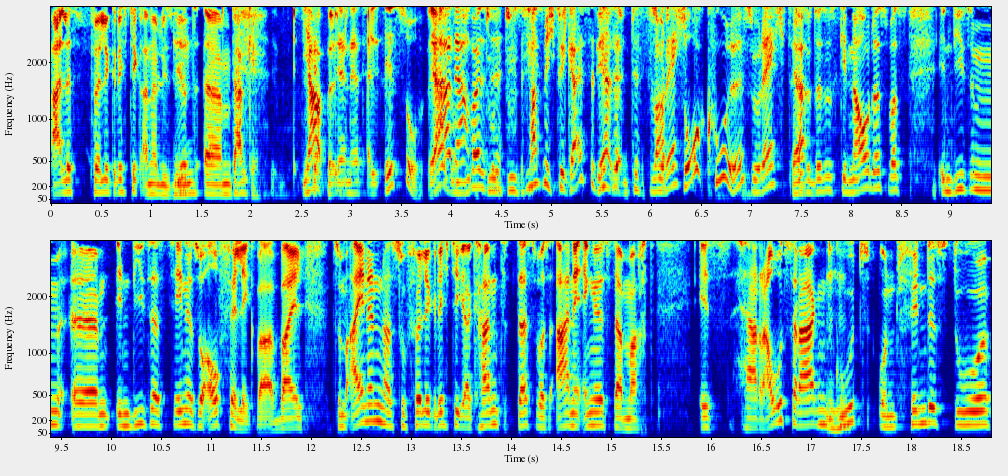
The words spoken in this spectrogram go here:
alles völlig richtig analysiert. Ähm, Danke. Ja, Sehr- sehr nett. äh, ist so. Ja, ja, aber es- es hat mich begeistert. Diese- das zu war so cool. Zu Recht. Ja. Also das ist genau das, was in diesem, ähm, in dieser Szene so auffällig war. Weil zum einen hast du völlig richtig erkannt, das, was Arne Engels da macht, ist herausragend mhm. gut und findest du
